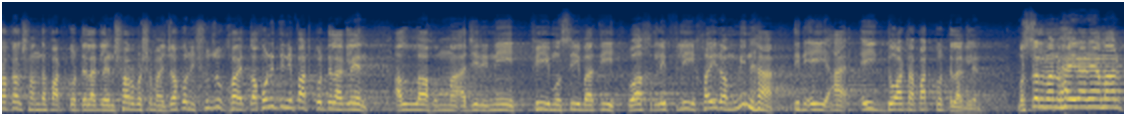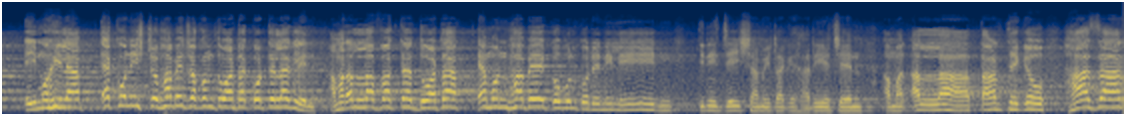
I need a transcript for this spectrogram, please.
সকাল সন্ধ্যা পাঠ করতে লাগলেন, সর্বসময় যখনই সুযোগ হয় তখনই তিনি পাঠ করতে লাগলেন আল্লাহ আজিরিনি ফি মুসিবাতি ওয়াখলিফলি খৈরম মিনহা, তিনি এই এই দোয়াটা পাঠ করতে লাগলেন। মুসলমান ভাইরানে আমার এই মহিলা একনিষ্ঠভাবে যখন দোয়াটা করতে লাগলেন, আমার আল্লাহ তার দোয়াটা এমনভাবে কবুল করে নিলেন। তিনি যেই স্বামীটাকে হারিয়েছেন, আমার আল্লাহ তার থেকেও হাজার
